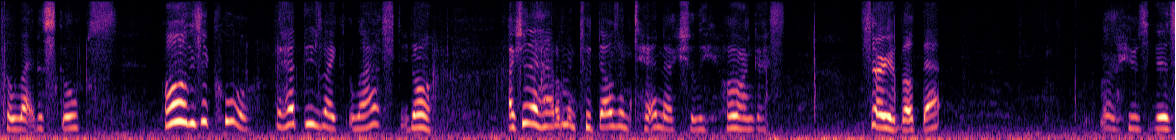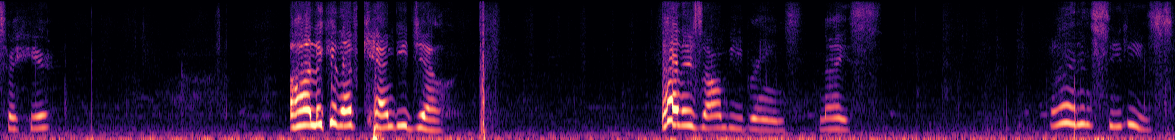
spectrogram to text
Kaleidoscopes. Oh, these are cool. They had these like last, you know. Actually, I had them in 2010, actually. Hold on, guys. Sorry about that. Uh, here's this right here. Oh, look at that candy gel. Ah, oh, there's zombie brains. Nice. Oh, I didn't see these.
